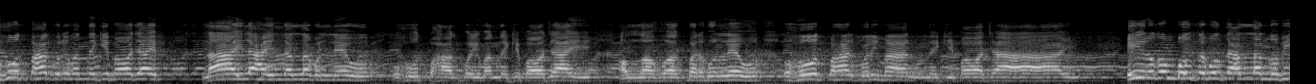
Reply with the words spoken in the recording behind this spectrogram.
উহুদ পাহাড় পরিমাণ নাকি পাওয়া যায়। লা ইলাহা ইল্লাল্লাহ বললেও উহুদ পাহাড় পরিমাণ নাকি পাওয়া যায়। আল্লাহু আকবার বললেও পাহাড় পরিমাণ নাকি পাওয়া যায়। এই রকম বলতে বলতে আল্লাহ নবী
